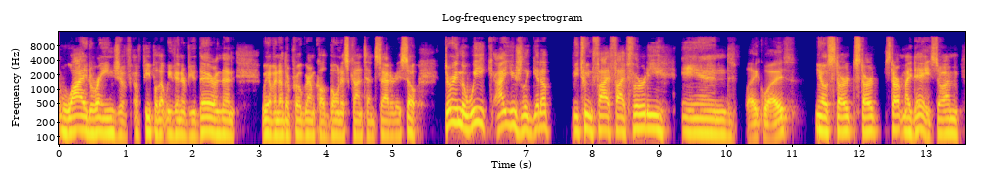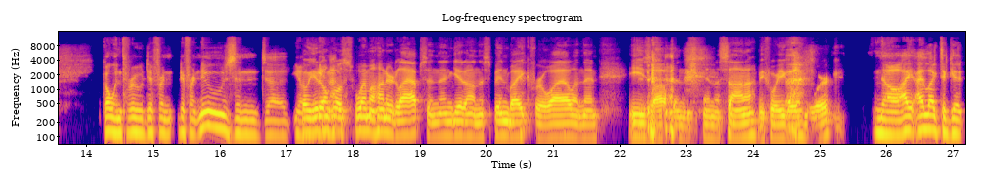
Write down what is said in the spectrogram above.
wide range of, of people that we've interviewed there. And then we have another program called Bonus Content Saturday. So during the week, I usually get up between five five thirty and likewise, you know, start start start my day. So I'm going through different different news and uh, you know. So you don't go swim a hundred laps and then get on the spin bike for a while and then ease off in, in the sauna before you go into work. No, I, I like to get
